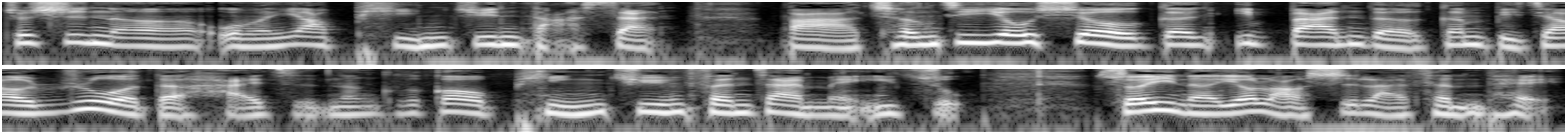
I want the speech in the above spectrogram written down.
就是呢，我们要平均打散，把成绩优秀跟一般的、跟比较弱的孩子能够平均分在每一组。所以呢，由老师来分配。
